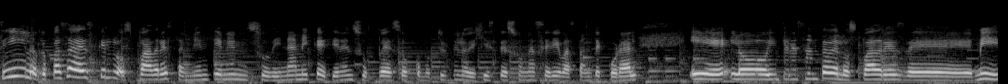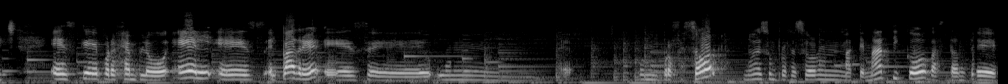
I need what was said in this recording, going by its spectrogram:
Sí, lo que pasa es que los padres también tienen su dinámica y tienen su peso, como tú bien lo dijiste, es una serie bastante coral. Y lo interesante de los padres de Mitch es que, por ejemplo, él es, el padre es eh, un, eh, un profesor, ¿no? Es un profesor, un matemático bastante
